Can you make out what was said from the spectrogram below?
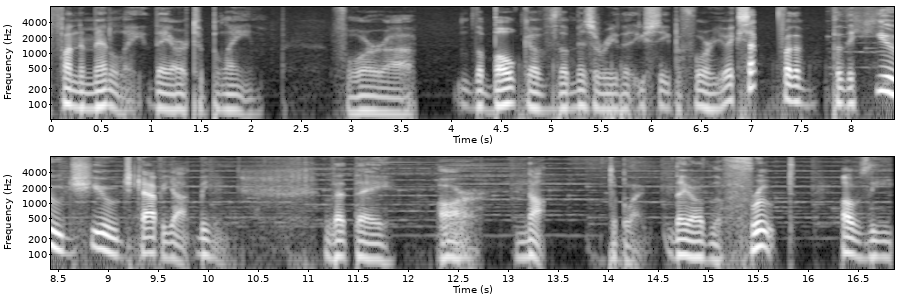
Fundamentally they are to blame for uh, the bulk of the misery that you see before you except for the for the huge huge caveat being that they are not to blame they are the fruit of the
